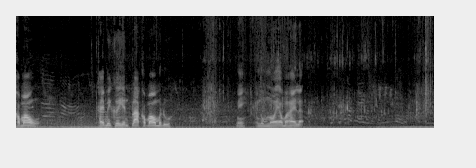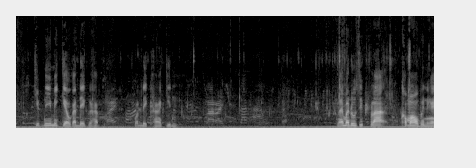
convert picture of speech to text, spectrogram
ข้าวเมา ใครไม่เคยเห็นปลาข้าวเม่ามาดู นี่ไอ้หนุ่มน้อยเอามาให้แล้วคลิปนี้ไม่เกี่ยวกับเด็กนะครับเพราะเด็กหากิน ไหนมาดูสิปลาข้าวเม่าเป็นยังไง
